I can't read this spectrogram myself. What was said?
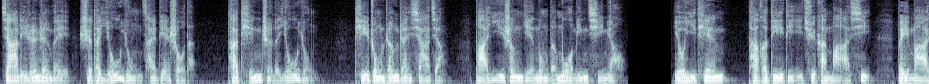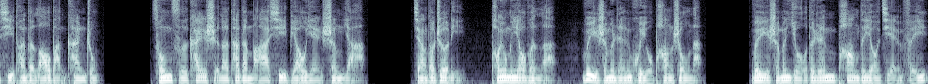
家里人认为是他游泳才变瘦的。他停止了游泳，体重仍然下降，把医生也弄得莫名其妙。有一天，他和弟弟去看马戏，被马戏团的老板看中，从此开始了他的马戏表演生涯。讲到这里，朋友们要问了：为什么人会有胖瘦呢？为什么有的人胖的要减肥，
